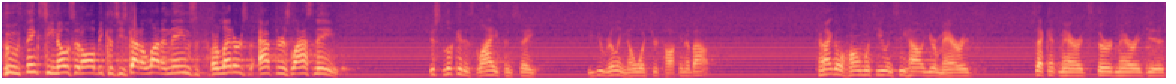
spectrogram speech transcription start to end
who thinks he knows it all because he's got a lot of names or letters after his last name. Just look at his life and say, Do you really know what you're talking about? Can I go home with you and see how your marriage, second marriage, third marriage is,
